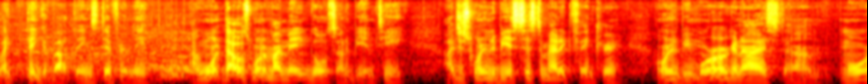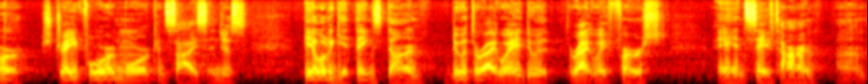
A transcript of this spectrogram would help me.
like think about things differently. I want that was one of my main goals out of BMT. I just wanted to be a systematic thinker. I wanted to be more organized, um, more straightforward, more concise, and just be able to get things done. Do it the right way, do it the right way first, and save time. Um,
